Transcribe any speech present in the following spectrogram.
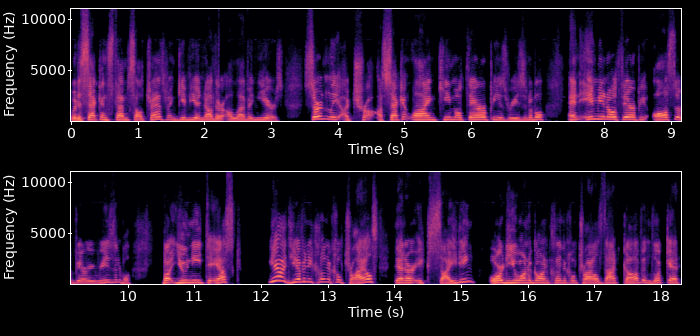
Would a second stem cell transplant give you another 11 years? Certainly, a, tr- a second line chemotherapy is reasonable, and immunotherapy also very reasonable. But you need to ask, yeah, do you have any clinical trials that are exciting? Or do you want to go on clinicaltrials.gov and look at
